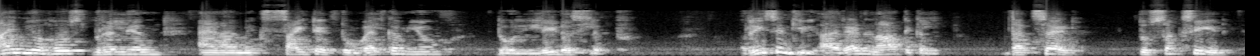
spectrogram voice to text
I'm your host, Brilliant, and I'm excited to welcome you to Leaderslip. Recently, I read an article that said to succeed,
